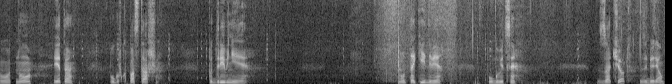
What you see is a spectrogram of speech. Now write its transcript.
Вот, но это пуговка постарше, подревнее. Вот такие две пуговицы. Зачет. Заберем.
